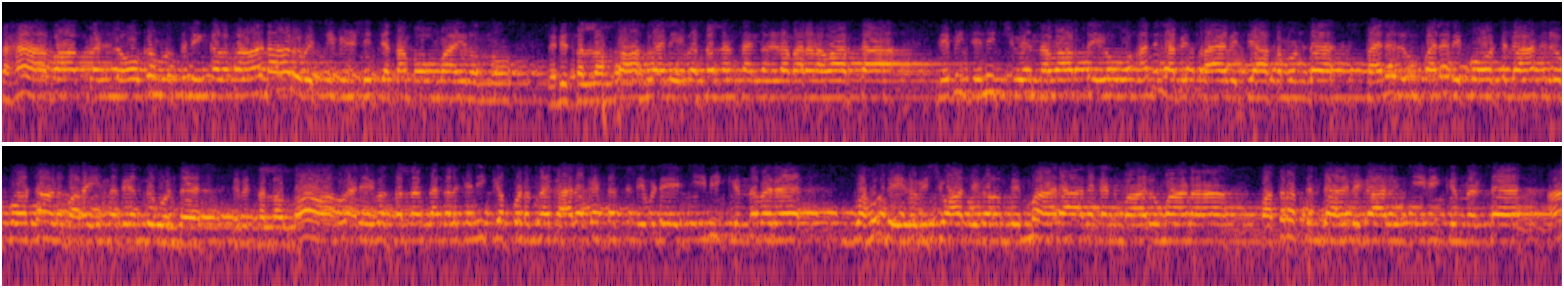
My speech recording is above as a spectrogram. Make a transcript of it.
സഹാബാക്കൾ ലോക മുസ്ലിങ്ങൾ നാടാറ് വെച്ച് വീക്ഷിച്ച സംഭവമായിരുന്നു. നബി സല്ലാഹു അലൈ വസല്ലം തങ്ങളുടെ മരണ വാർത്ത നബി ജനിച്ചു എന്ന വാർത്തയോ അതിൽ അഭിപ്രായ വ്യത്യാസമുണ്ട്. പലരും പല റിപ്പോർട്ടിലാണ് റിപ്പോർട്ടാണ് പറയുന്നത് എന്തുകൊണ്ട്? നബി സല്ലാഹു അലൈ വസല്ലം തങ്ങൾ ജനിക്കപ്പെടുന്ന കാലഘട്ടത്തിൽ ഇവിടെ ജീവിക്കുന്നവര് ബഹുദൈവ വിശ്വാസികളും ബിംബാരാധകന്മാരുമാണ് പത്രത്തിന്റെ അതിലുകാലം ജീവിക്കുന്നുണ്ട്. ആ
